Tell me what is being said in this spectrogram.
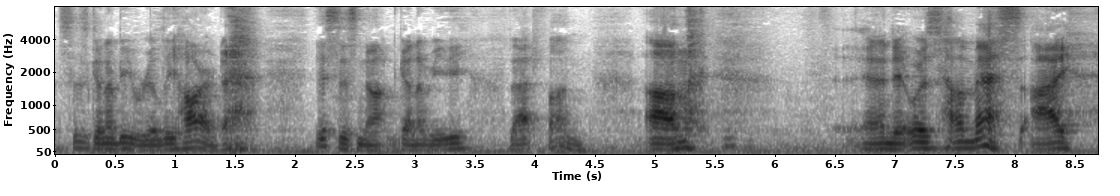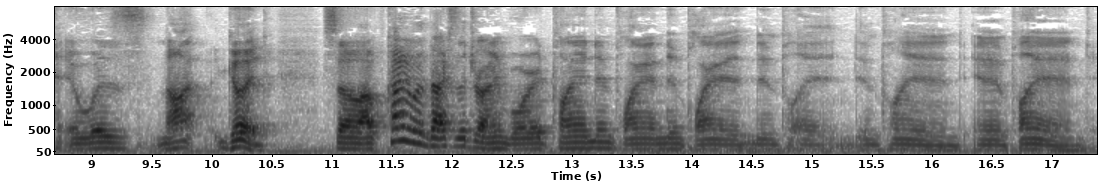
This is gonna be really hard. This is not gonna be that fun. Um, and it was a mess. I it was not good. So i kind of went back to the drawing board planned and planned and planned and planned and planned and planned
